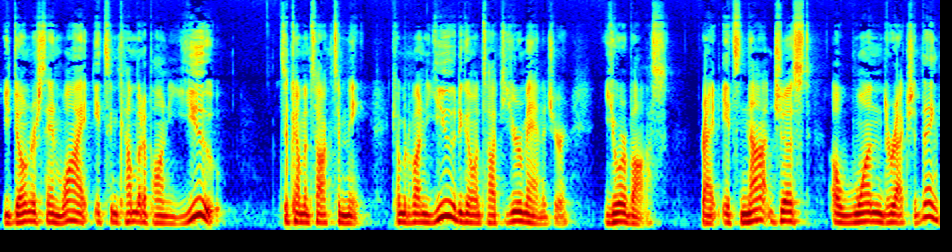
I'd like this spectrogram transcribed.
you don't understand why, it's incumbent upon you to come and talk to me, incumbent upon you to go and talk to your manager, your boss, right? It's not just a one direction thing.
